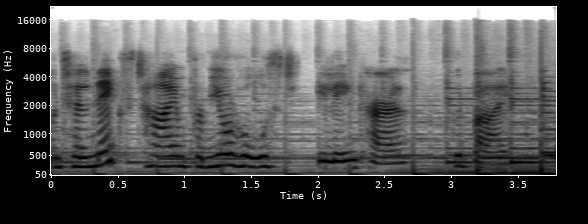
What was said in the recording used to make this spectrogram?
Until next time, from your host, Elaine Carroll. Goodbye.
